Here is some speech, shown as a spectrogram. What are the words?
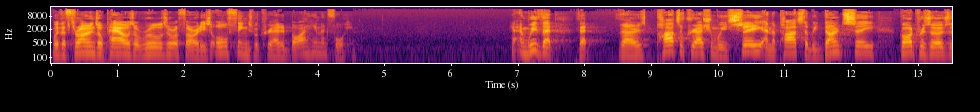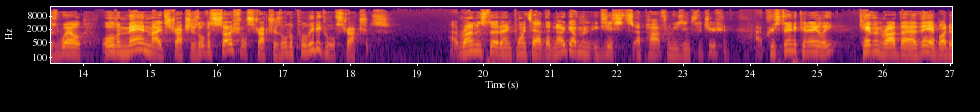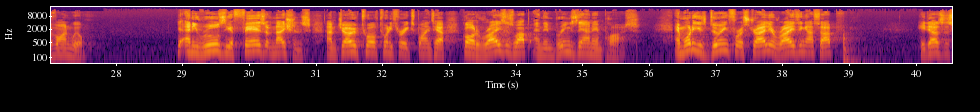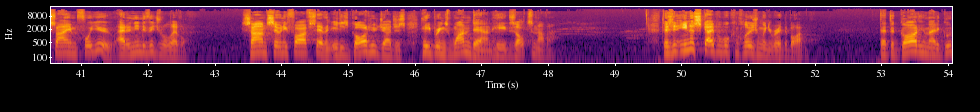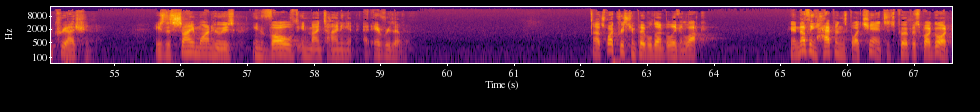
whether thrones or powers or rulers or authorities, all things were created by him and for him. And with that, that those parts of creation we see and the parts that we don't see, God preserves as well all the man made structures, all the social structures, all the political structures. Uh, Romans 13 points out that no government exists apart from his institution. Uh, Kristina Keneally, Kevin Rudd, they are there by divine will. Yeah, and he rules the affairs of nations. Um, Job 12:23 explains how God raises up and then brings down empires. And what he is doing for Australia, raising us up, he does the same for you at an individual level. Psalm 75 7 It is God who judges. He brings one down, he exalts another. There's an inescapable conclusion when you read the Bible that the God who made a good creation is the same one who is involved in maintaining it at every level. That's why Christian people don't believe in luck. You know, nothing happens by chance, it's purposed by God.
